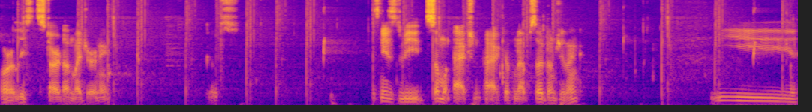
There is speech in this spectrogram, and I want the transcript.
or at least start on my journey. Because this needs to be somewhat action-packed of an episode, don't you think? We...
